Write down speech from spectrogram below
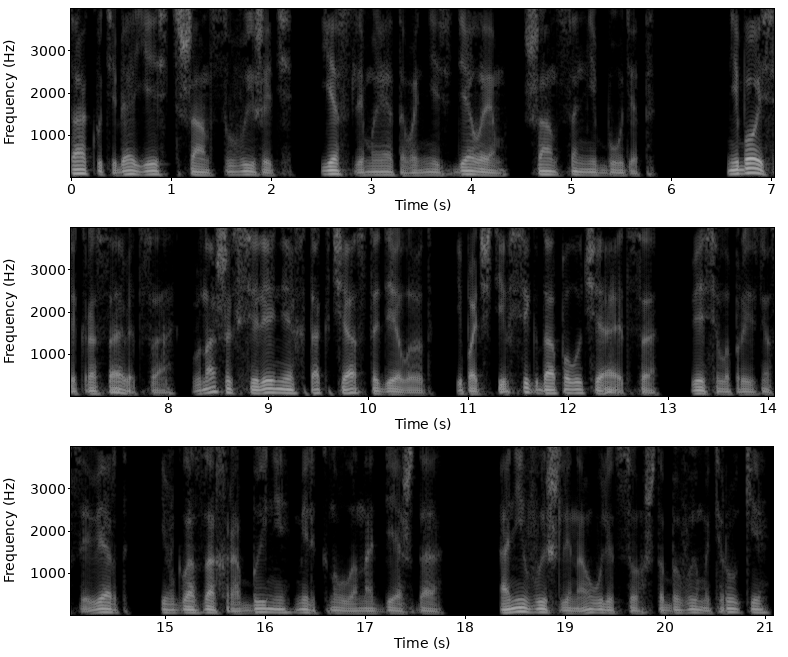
«Так у тебя есть шанс выжить. Если мы этого не сделаем, шанса не будет. Не бойся, красавица. В наших селениях так часто делают, и почти всегда получается», — весело произнес Иверт и в глазах рабыни мелькнула надежда. Они вышли на улицу, чтобы вымыть руки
